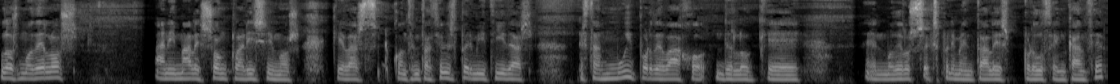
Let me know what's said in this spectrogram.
Los modelos animales son clarísimos que las concentraciones permitidas están muy por debajo de lo que en modelos experimentales producen cáncer,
